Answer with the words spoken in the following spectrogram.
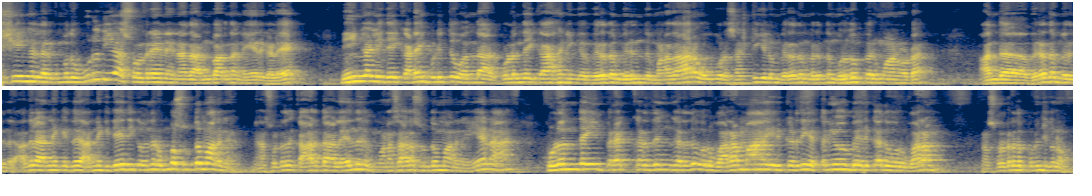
விஷயங்கள்ல இருக்கும்போது உறுதியாக சொல்கிறேன்னு என்னது அன்பார்ந்த நேர்களே நீங்கள் இதை கடைபிடித்து வந்தால் குழந்தைக்காக நீங்கள் விரதம் இருந்து மனதார ஒவ்வொரு சஷ்டியிலும் விரதம் இருந்து முருகப்பெருமானோட அந்த விரதம் இருந்து அதில் அன்னைக்கு இது அன்னைக்கு தேதிக்கு வந்து ரொம்ப சுத்தமாக இருங்க. நான் சொல்கிறது கார்த்தாலேருந்து மனசார சுத்தமாக இருங்க. ஏன்னா குழந்தை பிறக்கிறதுங்கிறது ஒரு வரமாக இருக்கிறது எத்தனையோ பேருக்கு அது ஒரு வரம். நான் சொல்கிறத புரிஞ்சுக்கணும்.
